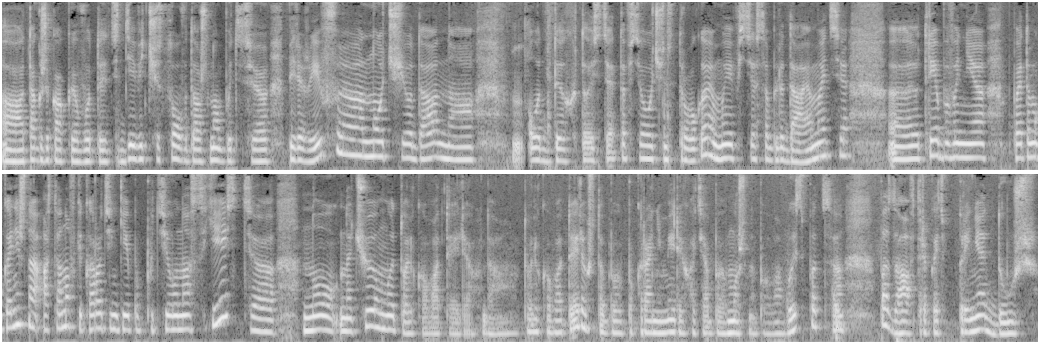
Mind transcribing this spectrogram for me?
а, так же, как и вот эти 9 часов должно быть э, перерыв э, ночью, да, на отдых. То есть это все очень строго, и мы все соблюдаем эти э, требования. Поэтому, конечно, остановки коротенькие по пути у нас есть, э, но ночуем мы только в отелях, да, только в отелях, чтобы, по крайней мере, хотя бы можно было выспаться, позавтракать, принять душ.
